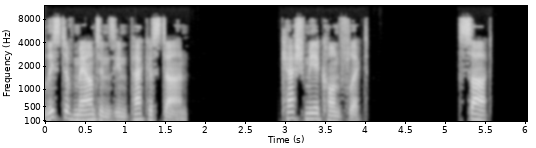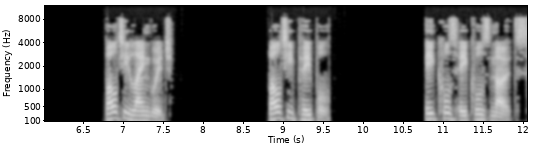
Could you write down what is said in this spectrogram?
List of mountains in Pakistan. Kashmir conflict. Sart. Balti language. Balti people. Equals Notes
